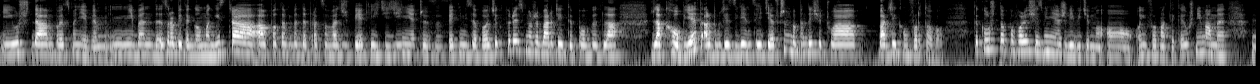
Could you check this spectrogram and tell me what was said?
i już dam, powiedzmy, nie wiem, nie będę, zrobię tego magistra, a potem będę pracować w jakiejś dziedzinie czy w, w jakimś zawodzie, który jest może bardziej typowy dla, dla kobiet albo gdzie jest więcej dziewczyn, bo będę się czuła bardziej komfortowo. Tylko już to powoli się zmienia, jeżeli widzimy o, o informatykę. Już nie mamy, yy,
